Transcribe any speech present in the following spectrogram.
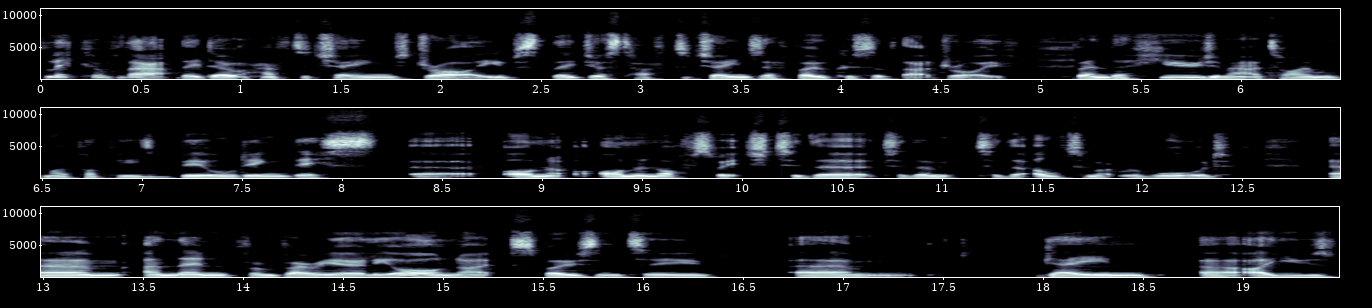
flick of that, they don't have to change drives. They just have to change their focus of that drive. Spend a huge amount of time with my puppies building this uh, on on and off switch to the to the to the ultimate reward. Um, and then from very early on, I expose them to um, game. Uh, I use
